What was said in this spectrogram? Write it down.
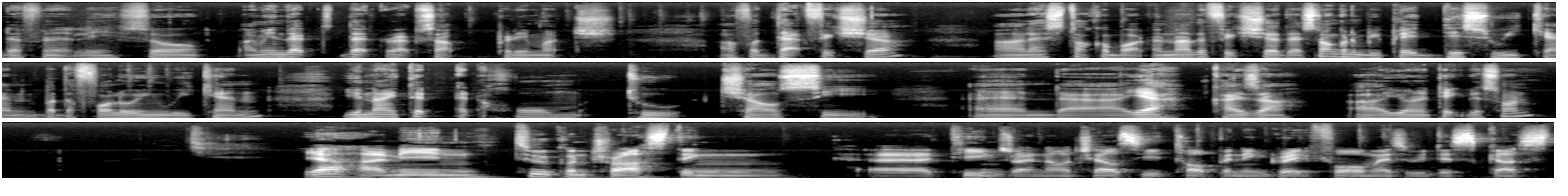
definitely. So, I mean, that that wraps up pretty much uh, for that fixture. Uh, let's talk about another fixture that's not going to be played this weekend, but the following weekend. United at home to Chelsea. And uh, yeah, Kaiser, uh, you want to take this one? Yeah, I mean, two contrasting uh, teams right now. Chelsea top and in great form, as we discussed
